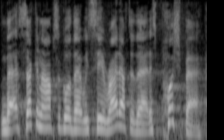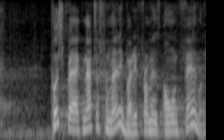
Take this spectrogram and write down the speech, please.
And the second obstacle that we see right after that is pushback. Pushback, not just from anybody, from his own family.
